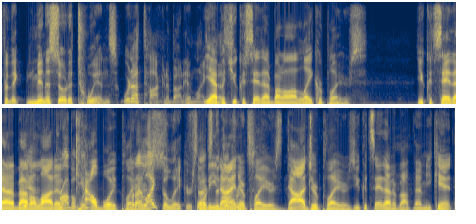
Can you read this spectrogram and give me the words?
for the Minnesota Twins, we're not talking about him like that. yeah, this. but you could say that about a lot of Laker players. You could say that about Yeah, a lot of probably. Cowboy players. But I like the Lakers. That's the 49er difference. players, Dodger players. You could say that about them. You can't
